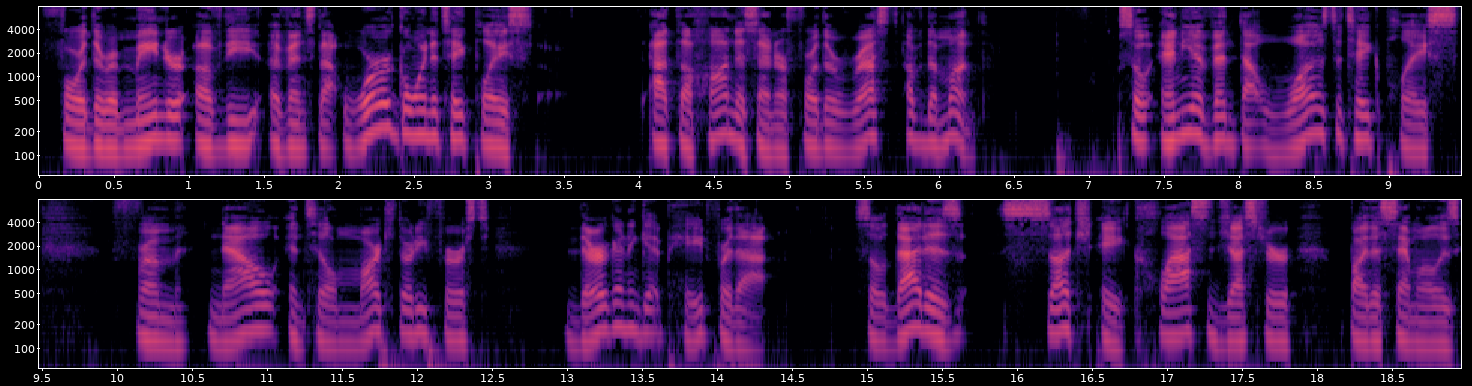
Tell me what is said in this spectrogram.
for the remainder of the events that were going to take place at the Honda Center for the rest of the month. So, any event that was to take place from now until March 31st, they're going to get paid for that. So, that is such a class gesture by the Samuelis,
